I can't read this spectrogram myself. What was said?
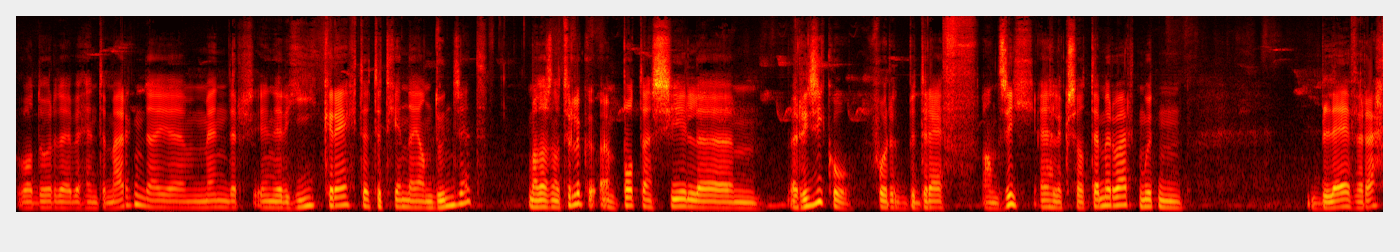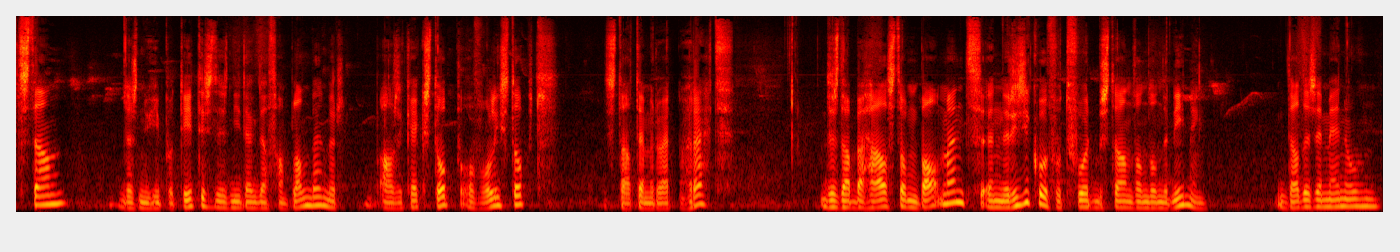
Waardoor dat je begint te merken dat je minder energie krijgt uit hetgeen dat je aan het doen bent. Maar dat is natuurlijk een potentieel ehm, risico voor het bedrijf aan zich. Eigenlijk zou timmerwerk moeten blijven rechtstaan. Dat is nu hypothetisch, dus niet dat ik dat van plan ben. Maar als ik stop of Olly stopt, staat timmerwerk nog recht. Dus dat behaalt op een bepaald moment een risico voor het voortbestaan van de onderneming. Dat is in mijn ogen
